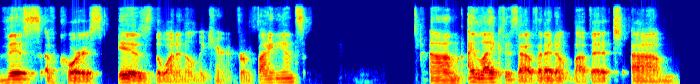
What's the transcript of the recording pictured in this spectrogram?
This, of course, is the one and only Karen from finance. Um, I like this outfit. I don't love it. Um,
